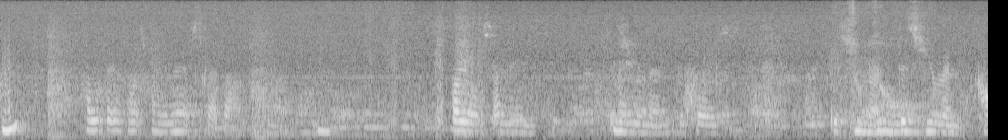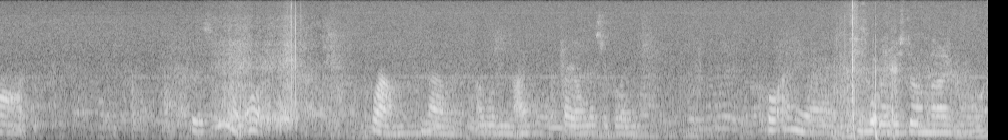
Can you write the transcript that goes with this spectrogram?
Hmm? How long it take like 20 minutes to get back? By yours, I mean the human, because this human, this human can't. This human would. Well, no, I wouldn't. I'd fail miserably. But anyway, This is what they just do on the Labour Board.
